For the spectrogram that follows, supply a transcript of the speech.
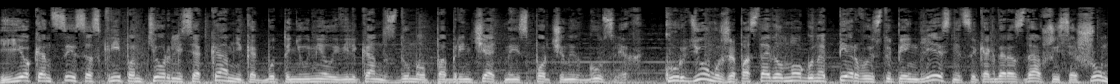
Ее концы со скрипом терлись о камни, как будто неумелый великан вздумал побренчать на испорченных гуслях. Курдюм уже поставил ногу на первую ступень лестницы, когда раздавшийся шум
